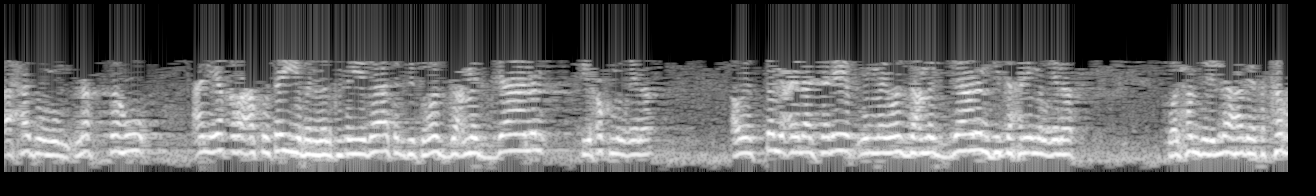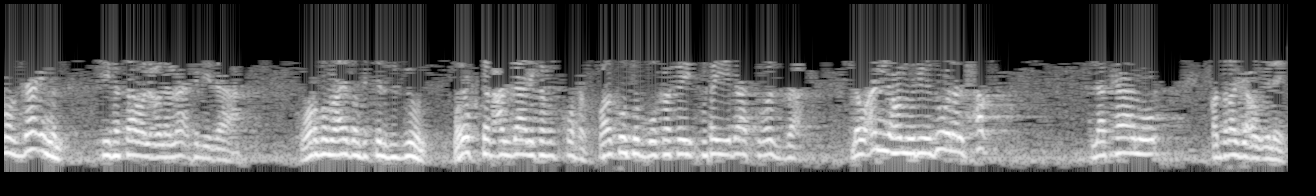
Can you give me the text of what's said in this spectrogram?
أحدهم نفسه أن يقرأ كتيبا من الكتيبات التي توزع مجانا في حكم الغناء أو يستمع إلى شريط مما يوزع مجانا في تحريم الغناء. والحمد لله هذا يتكرر دائما في فتاوى العلماء في الإذاعة. وربما أيضا في التلفزيون ويكتب عن ذلك في الصحف وكتب وكتيبات توزع. لو أنهم يريدون الحق لكانوا قد رجعوا إليه.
